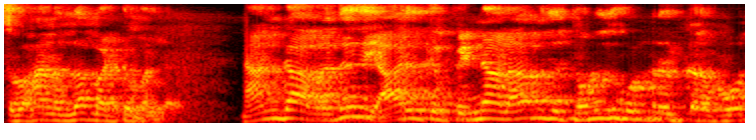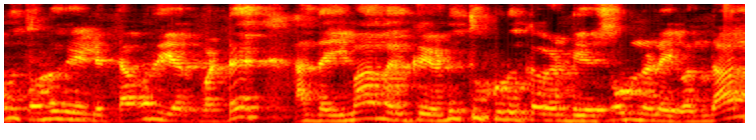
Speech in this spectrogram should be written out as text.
சுபஹான் மட்டுமல்ல. நான்காவது யாருக்கு பின்னாலாவது தொழுது கொண்டிருக்கிற போது தொழுகையில் தவறு ஏற்பட்டு அந்த இமாமிற்கு எடுத்து கொடுக்க வேண்டிய சூழ்நிலை வந்தால்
